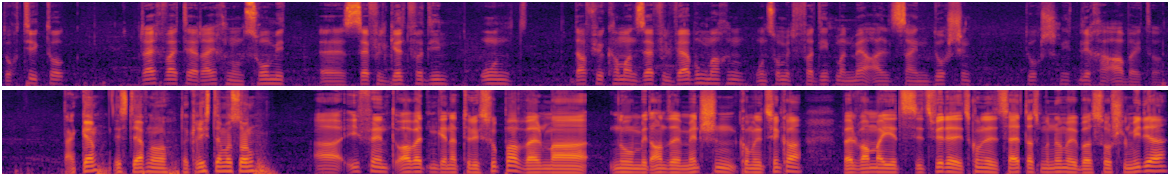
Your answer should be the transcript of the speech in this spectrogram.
durch TikTok Reichweite erreichen und somit äh, sehr viel Geld verdienen. Und dafür kann man sehr viel Werbung machen und somit verdient man mehr als ein Durchschnitt, durchschnittlicher Arbeiter. Danke. Jetzt darf noch der Christian was sagen. Äh, ich finde Arbeiten gehen natürlich super, weil man nur mit anderen Menschen kommunizieren kann. Weil wenn man jetzt, jetzt wird jetzt kommt ja die Zeit, dass man nur mehr über Social Media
